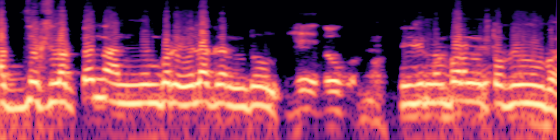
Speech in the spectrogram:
अध्यक्ष लागतात आणि मेंबर हे लागतात दोन. हे दोघं. तिचे मेंबर आणि तो बी मेंबर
